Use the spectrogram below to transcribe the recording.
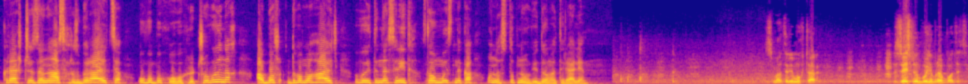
краще за нас розбираються у вибухових речовинах або ж допомагають вийти на слід зловмисника у наступному відеоматеріалі. Смотри, Мухтар, здесь мы будем работать.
